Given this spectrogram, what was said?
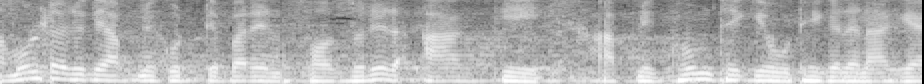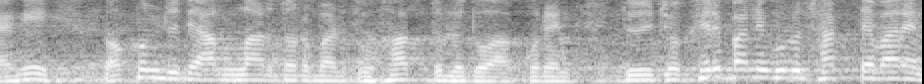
আমলটা যদি আপনি করতে পারেন ফজরের আগে আপনি ঘুম থেকে উঠে গেলেন আগে আগে, তখন যদি আল্লাহর দরবার দু হাত তুলে দোয়া করেন, যদি চোখের পানিগুলো ছাড়তে পারেন,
